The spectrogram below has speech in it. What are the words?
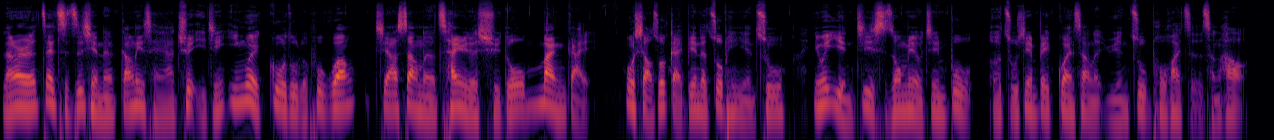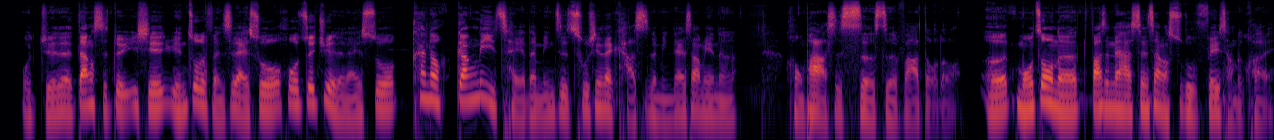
然而在此之前呢，刚力彩芽却已经因为过度的曝光，加上呢参与了许多漫改或小说改编的作品演出，因为演技始终没有进步，而逐渐被冠上了原著破坏者的称号。我觉得当时对于一些原作的粉丝来说，或追剧的人来说，看到刚力彩芽的名字出现在卡司的名单上面呢，恐怕是瑟瑟发抖的哦。而魔咒呢，发生在他身上的速度非常的快。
